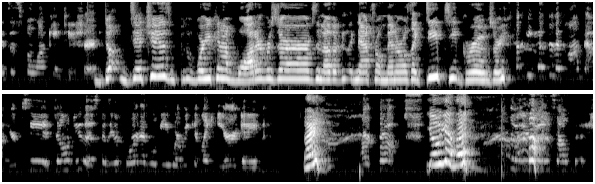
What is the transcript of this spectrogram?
It's a spelunking t-shirt. d- ditches where you can have water reserves and other like natural minerals, like deep, deep grooves where you. Because of the compound, you're see, don't do this because your forehead will be where we can like irrigate I, our crops. yo, yeah, that. So you're being selfish.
